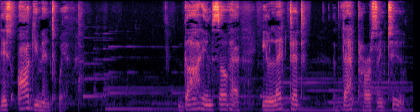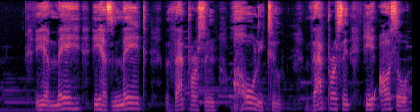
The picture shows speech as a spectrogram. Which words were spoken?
this argument with. God Himself had elected that person too. He, made, he has made that person holy too. That person He also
